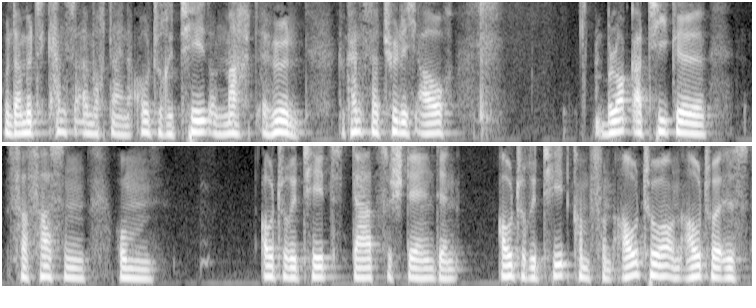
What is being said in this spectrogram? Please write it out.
Und damit kannst du einfach deine Autorität und Macht erhöhen. Du kannst natürlich auch Blogartikel verfassen, um Autorität darzustellen, denn Autorität kommt von Autor und Autor ist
